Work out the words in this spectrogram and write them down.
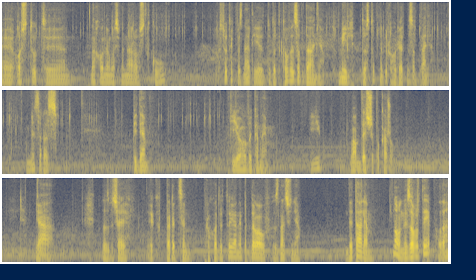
Е, Ось тут е, знаходимось ми на ростку. Ось тут, як ви знаєте, є додаткове завдання. Міль. Доступне другорядне завдання. Ми зараз підемо і його виконаємо. І вам дещо покажу. Я зазвичай, як перед цим проходив, то я не придавав значення деталям. Ну, не завжди, але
